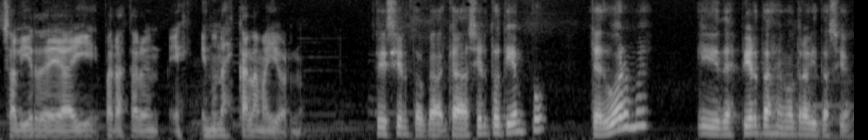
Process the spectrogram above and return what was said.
salir de ahí para estar en, en una escala mayor, ¿no? Sí, es cierto, cada, cada cierto tiempo te duermes y despiertas en otra habitación.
